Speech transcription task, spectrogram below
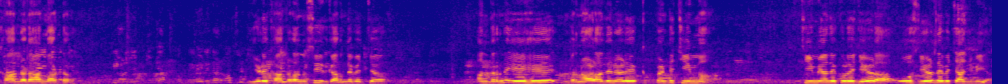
Khalra murder. ਜਿਹੜੇ ਖਾਲੜਾ ਨੂੰ ਸ਼ਹੀਦ ਕਰਨ ਦੇ ਵਿੱਚ ਅੰਦਰ ਨੇ, ਇਹ ਬਰਨਾਲਾ ਦੇ ਨੇੜੇ ਇੱਕ ਪਿੰਡ ਚੀਮਾ। ਚੀਮਿਆਂ ਦੇ ਕੋਲੇ ਜੇਲ੍ਹ ਆ, ਉਸ ਜੇਲ੍ਹ ਦੇ ਵਿੱਚ ਅੱਜ ਵੀ ਆ,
